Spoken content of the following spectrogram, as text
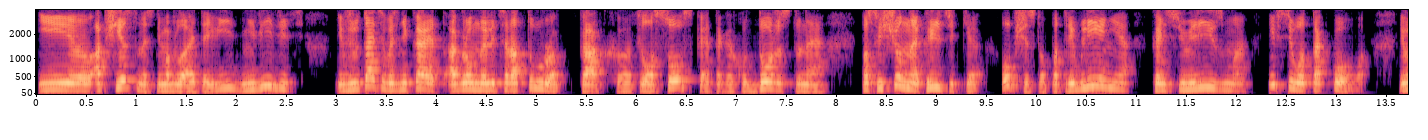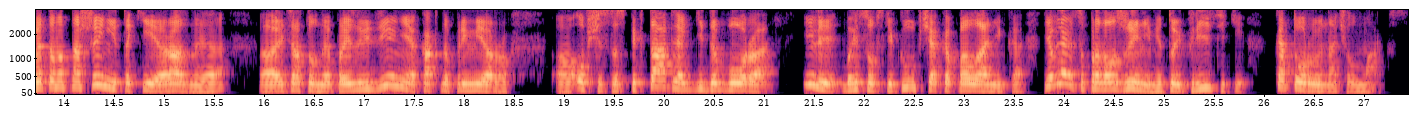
И общественность не могла это не видеть, и в результате возникает огромная литература, как э, философская, так и художественная, посвященная критике общества потребления, консюмеризма и всего такого. И в этом отношении такие разные литературное произведение, как, например, э, «Общество спектакля» Гида Бора или «Бойцовский клуб» Чака Паланика, являются продолжениями той критики, которую начал Маркс.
